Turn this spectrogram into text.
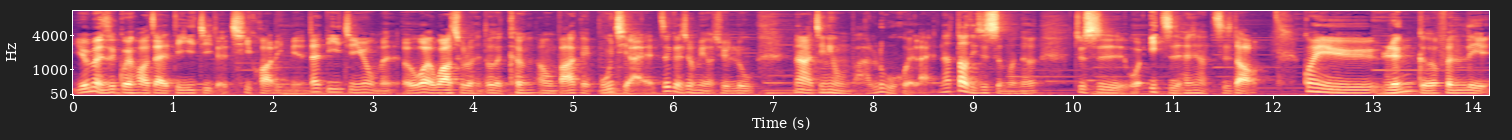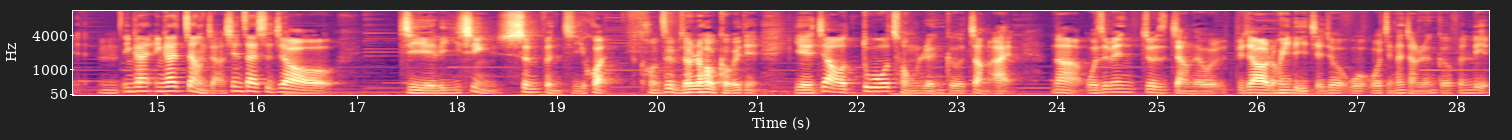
原本是规划在第一季的企划里面，但第一季因为我们额外挖出了很多的坑，然后我们把它给补起来，这个就没有去录。那今天我们把它录回来，那到底是什么呢？就是我一直很想知道关于人格分裂，嗯，应该应该这样讲，现在是叫解离性身份疾患，哦，这比较绕口一点，也叫多重人格障碍。那我这边就是讲的比较容易理解，就我我简单讲人格分裂。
